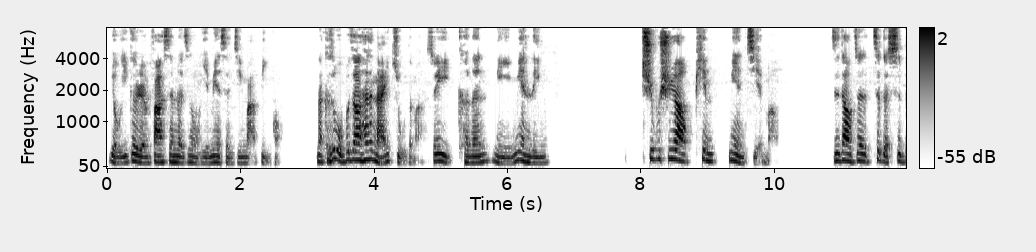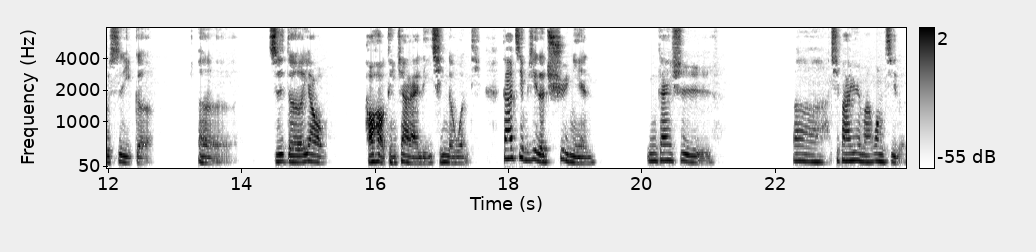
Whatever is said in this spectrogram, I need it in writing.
有一个人发生了这种颜面神经麻痹哈，那可是我不知道他是哪一组的嘛，所以可能你面临需不需要片面解盲，知道这这个是不是一个呃值得要好好停下来厘清的问题？大家记不记得去年？应该是，呃，七八月吗？忘记了。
